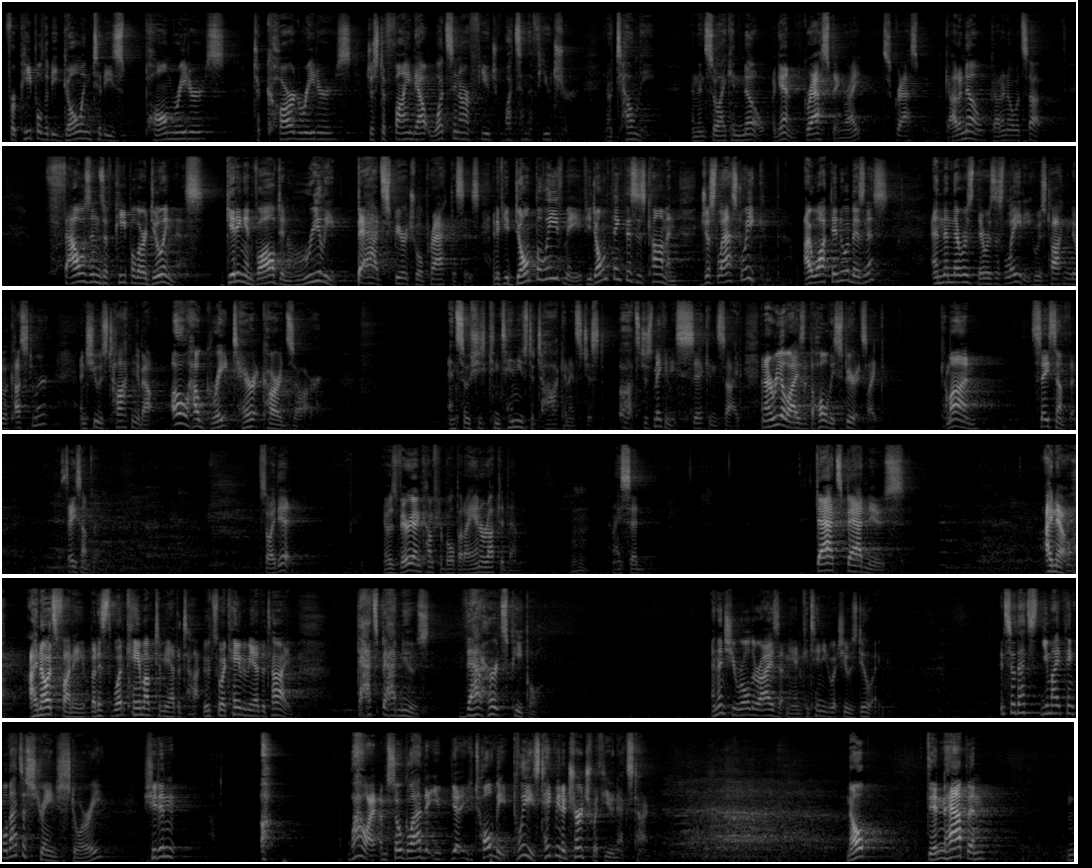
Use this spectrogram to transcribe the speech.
for people to be going to these palm readers to card readers just to find out what's in our future, what's in the future. You know, tell me. And then so I can know. Again, grasping, right? It's grasping. Gotta know, gotta know what's up. Thousands of people are doing this, getting involved in really bad spiritual practices. And if you don't believe me, if you don't think this is common, just last week, I walked into a business, and then there was, there was this lady who was talking to a customer, and she was talking about, oh, how great tarot cards are. And so she continues to talk, and it's just, oh, it's just making me sick inside. And I realize that the Holy Spirit's like, come on, say something. Say something. So I did. It was very uncomfortable, but I interrupted them. Mm-hmm. And I said, That's bad news. I know. I know it's funny, but it's what came up to me at the time. It's what came to me at the time. That's bad news. That hurts people. And then she rolled her eyes at me and continued what she was doing. And so that's, you might think, well, that's a strange story. She didn't, wow, I, am so glad that you, you told me, please take me to church with you next time. nope, didn't happen.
